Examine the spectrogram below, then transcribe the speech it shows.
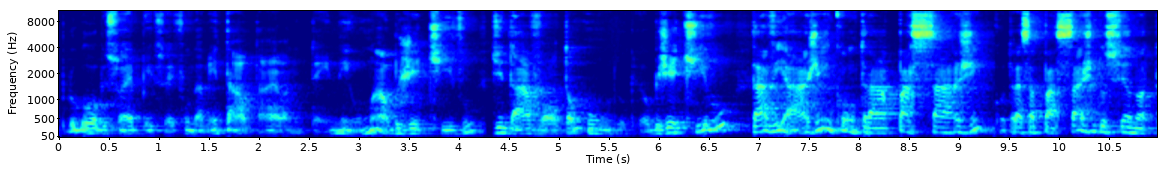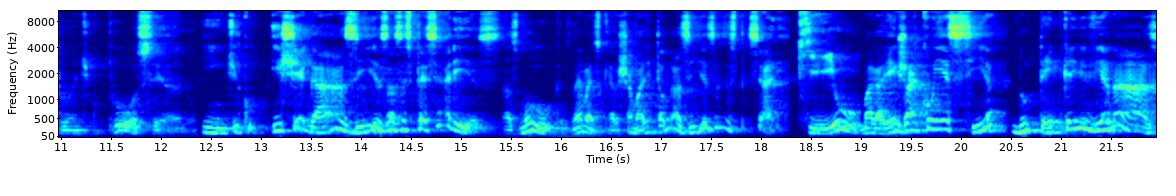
para o globo. Isso é, isso é fundamental, tá? Ela não tem nenhum objetivo de dar a volta ao mundo. O objetivo da viagem é encontrar a passagem, encontrar essa passagem do Oceano Atlântico para o Oceano Índico e chegar às ilhas das especiarias, as Molucas, né? Mas quero chamar então das ilhas das especiarias, que o Magalhães já conhecia no tempo que ele vivia na Ásia.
